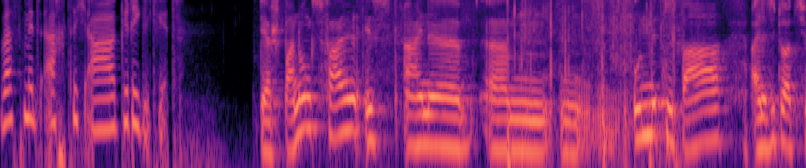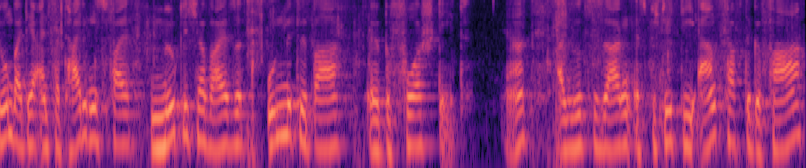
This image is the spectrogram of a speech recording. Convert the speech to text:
was mit 80a geregelt wird. Der Spannungsfall ist eine ähm, unmittelbar eine Situation, bei der ein Verteidigungsfall möglicherweise unmittelbar äh, bevorsteht. Ja, also sozusagen, es besteht die ernsthafte Gefahr,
